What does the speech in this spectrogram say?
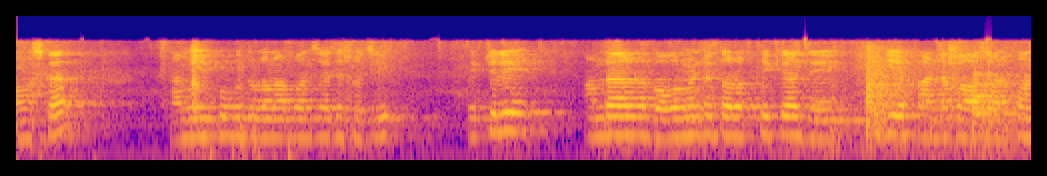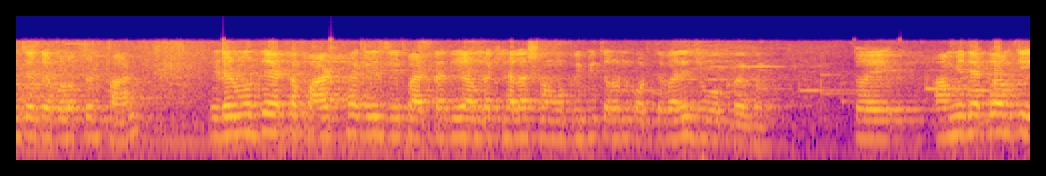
নমস্কার। আমি পূর্ব দুর্লনা পঞ্চায়েতের সচিব। অ্যাকচুয়ালি আমরা গভর্নমেন্টের তরফ থেকে যে পিডিএফ ফান্ডটা পাওয়া যায় মানে পঞ্চায়েত ডেভেলপমেন্ট ফান্ড এটার মধ্যে একটা পার্ট থাকে যে পার্টটা দিয়ে আমরা খেলার সামগ্রী বিতরণ করতে পারি যুবকরা তো। আমি দেখলাম কি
